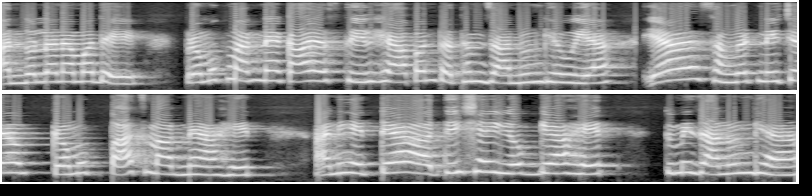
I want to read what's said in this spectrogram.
आंदोलनामध्ये प्रमुख मागण्या काय असतील हे आपण प्रथम जाणून घेऊया. या संघटनेच्या प्रमुख पाच मागण्या आहेत आणि त्या अतिशय योग्य आहेत. तुम्ही जाणून घ्या.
